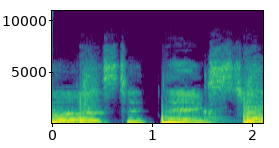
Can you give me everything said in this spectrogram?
us to think to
